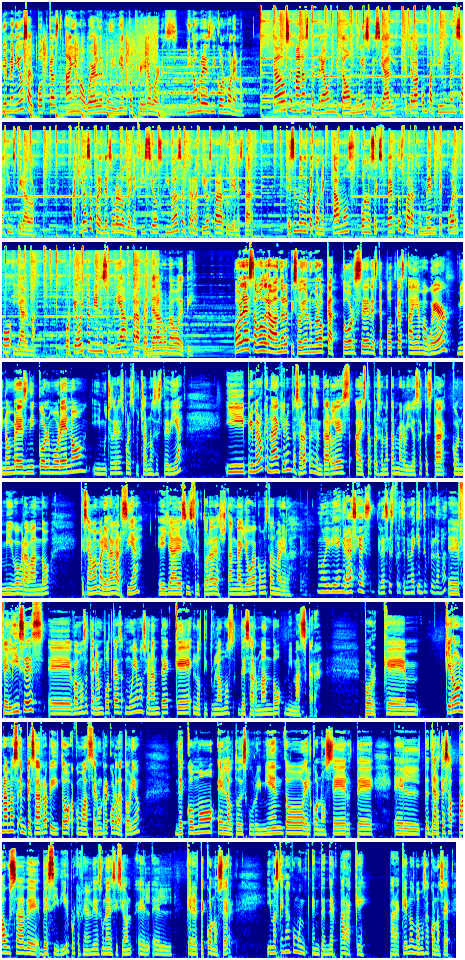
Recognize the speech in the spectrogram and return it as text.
Bienvenidos al podcast I Am Aware del movimiento Create Awareness. Mi nombre es Nicole Moreno. Cada dos semanas tendré a un invitado muy especial que te va a compartir un mensaje inspirador. Aquí vas a aprender sobre los beneficios y nuevas alternativas para tu bienestar. Es en donde te conectamos con los expertos para tu mente, cuerpo y alma. Porque hoy también es un día para aprender algo nuevo de ti. Hola, estamos grabando el episodio número 14 de este podcast I Am Aware. Mi nombre es Nicole Moreno y muchas gracias por escucharnos este día. Y primero que nada quiero empezar a presentarles a esta persona tan maravillosa que está conmigo grabando, que se llama Mariela García. Ella es instructora de Ashtanga Yoga. ¿Cómo estás, Mariela? Muy bien, gracias. Gracias por tenerme aquí en tu programa. Eh, felices. Eh, vamos a tener un podcast muy emocionante que lo titulamos Desarmando mi máscara porque mm, quiero nada más empezar rapidito a como hacer un recordatorio de cómo el autodescubrimiento, el conocerte, el darte esa pausa de decidir, porque al final del día es una decisión, el, quererte conocer y más que nada como entender para qué, para qué nos vamos a conocer.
